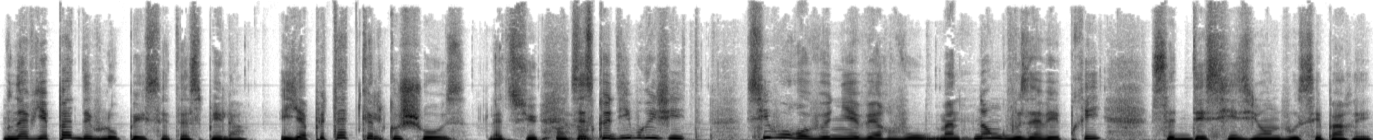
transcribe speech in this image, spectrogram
vous n'aviez pas développé cet aspect-là. Et il y a peut-être quelque chose là-dessus. Mhm. C'est ce que dit Brigitte. Si vous reveniez vers vous, maintenant que vous avez pris cette décision de vous séparer,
